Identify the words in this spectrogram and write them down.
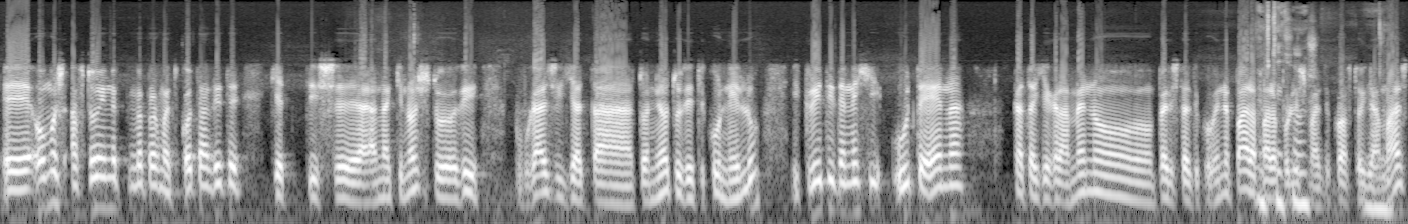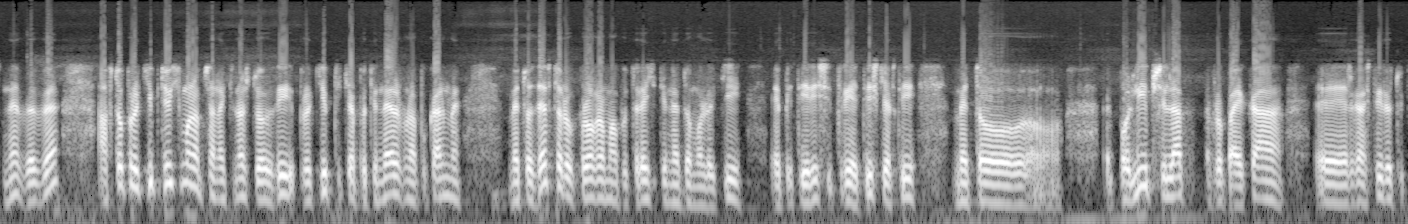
Ε, όμως αυτό είναι με πραγματικότητα, αν δείτε και τις ε, ανακοινώσεις του ΕΟΔΗ που βγάζει για τα, τον ιό του Δυτικού Νείλου, η Κρήτη δεν έχει ούτε ένα καταγεγραμμένο περιστατικό. Είναι πάρα, πάρα πολύ σημαντικό αυτό για ναι. μας, ναι βέβαια. Αυτό προκύπτει όχι μόνο από τις ανακοινώσεις του ΟΔΗ, προκύπτει και από την έρευνα που κάνουμε με το δεύτερο πρόγραμμα που τρέχει την εντομολογική επιτηρήση τριετής και αυτή με το πολύ υψηλά ευρωπαϊκά ε, εργαστήριο του κ.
